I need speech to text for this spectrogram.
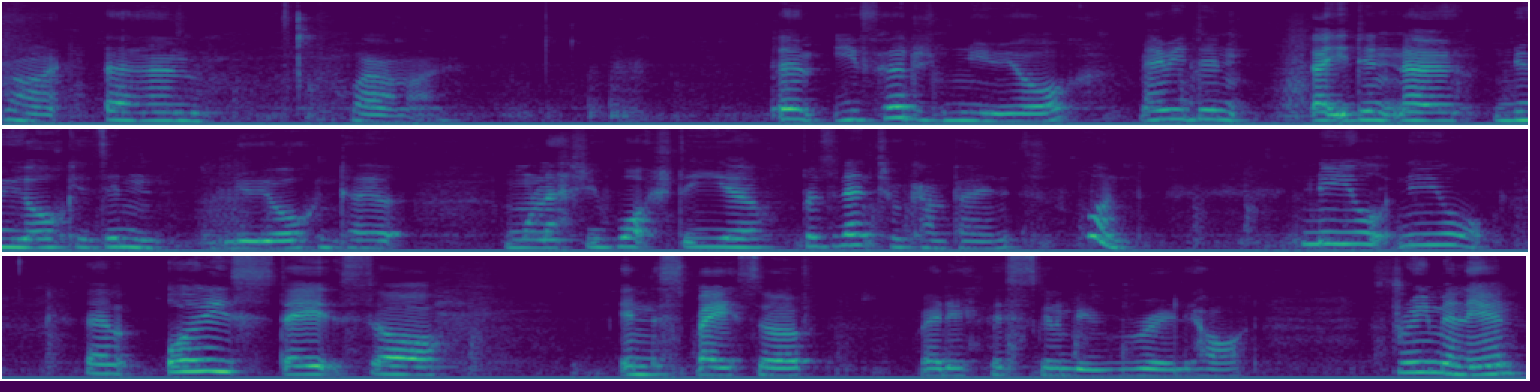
Right, um, where am I? Um, you've heard of New York. Maybe you didn't that you didn't know New York is in New York until unless you've watched the uh, presidential campaign. It's fun. New York, New York. Um, all these states are in the space of ready. This is going to be really hard. Three million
